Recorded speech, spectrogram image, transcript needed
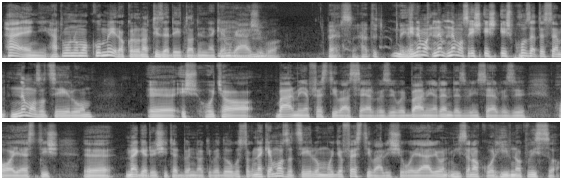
Hát ennyi. Hát mondom, akkor miért akarod a tizedét adni nekem mm-hmm. gázsiba? Persze, hát nézd. Én nem, nem, nem az, és, és, és hozzáteszem, nem az a célom, és hogyha bármilyen fesztivál szervező, vagy bármilyen rendezvény szervező hallja ezt is, megerősített benne, akivel dolgoztak. Nekem az a célom, hogy a fesztivál is jól járjon, hiszen akkor hívnak vissza.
